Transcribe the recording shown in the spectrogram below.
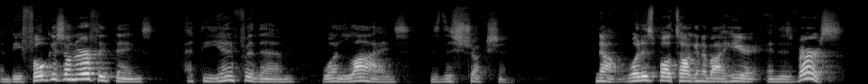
and be focused on earthly things, at the end for them, what lies is destruction. Now, what is Paul talking about here in this verse?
